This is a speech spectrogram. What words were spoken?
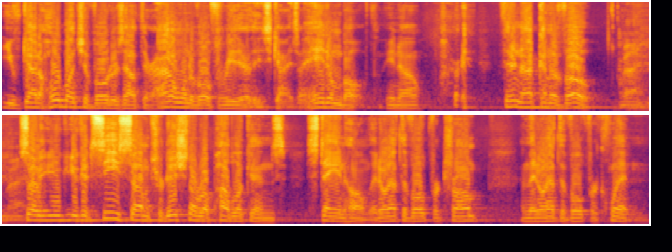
you've got a whole bunch of voters out there. I don't want to vote for either of these guys. I hate them both, you know? They're not going to vote. Right, right. So you, you could see some traditional Republicans staying home. They don't have to vote for Trump and they don't have to vote for Clinton.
